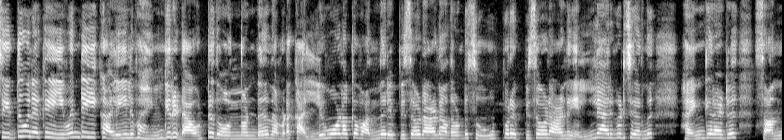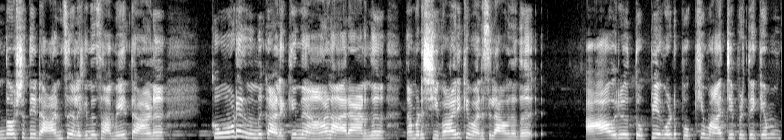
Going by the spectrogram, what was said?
സിദ്ധുവിനൊക്കെ ഇവന്റെ ഈ കളിയിൽ ഭയങ്കര ഡൗട്ട് തോന്നുന്നുണ്ട്. നമ്മുടെ കല്ലുമോളൊക്കെ വന്നൊരു എപ്പിസോഡാണ് അതുകൊണ്ട് സൂപ്പർ എപ്പിസോഡാണ് എല്ലാവരും കൂടി ചേർന്ന് ഭയങ്കരമായിട്ട് സന്തോഷത്തിൽ ഡാൻസ് കളിക്കുന്ന സമയത്താണ് കൂടെ നിന്ന് കളിക്കുന്ന ആൾ ആരാണെന്ന് നമ്മുടെ ശിവാനിക്ക് മനസ്സിലാവുന്നത്. ആ ഒരു തൊപ്പി അങ്ങോട്ട് പൊക്കി മാറ്റിയപ്പോഴത്തേക്കും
